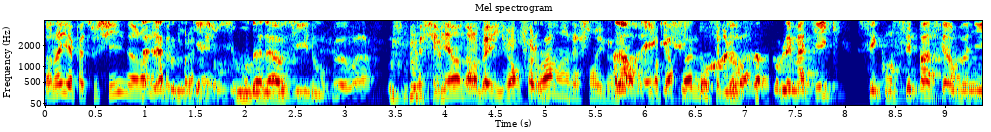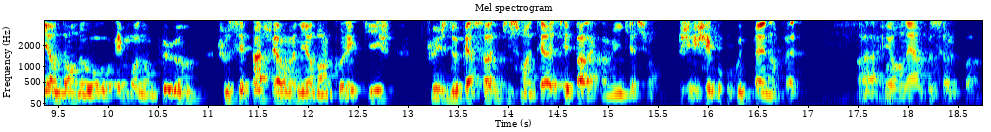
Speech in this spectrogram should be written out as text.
Non, non, il n'y a pas de souci. la, communication, c'est mon dada aussi, donc euh, voilà. Mais c'est bien, non, bah, il va en falloir, hein. de toute façon, il va falloir d'autres personnes. la problématique, c'est qu'on ne sait pas faire venir dans nos, et moi non plus, hein, je ne sais pas faire venir dans le collectif plus de personnes qui sont intéressées par la communication. J'ai beaucoup de peine, en fait. Voilà, et on est un peu seul, quoi.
